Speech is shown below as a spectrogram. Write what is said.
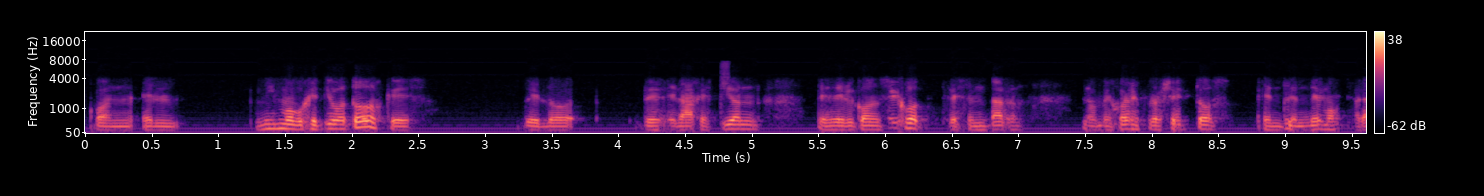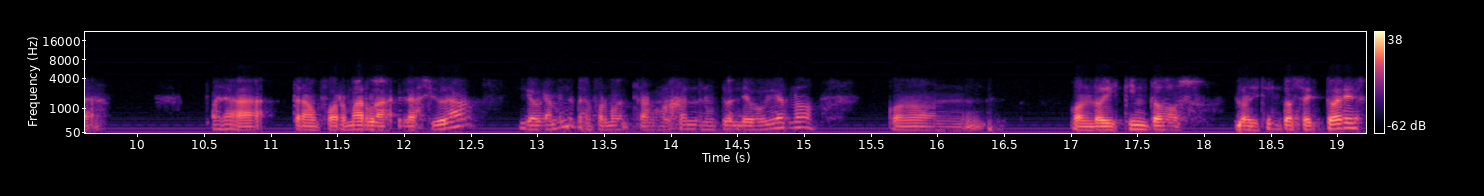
con el mismo objetivo todos, que es de lo, desde la gestión, desde el Consejo, presentar los mejores proyectos que entendemos para para transformar la, la ciudad y obviamente trabajando en un plan de gobierno con, con los distintos los distintos sectores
